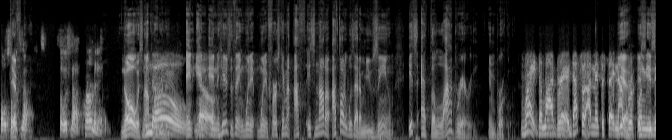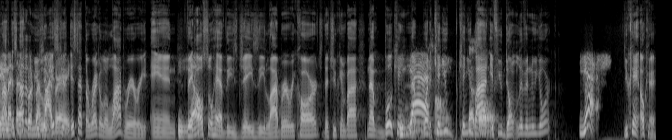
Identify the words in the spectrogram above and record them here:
oh, so it's not. So it's not permanent. No, it's not No, permanent. And no. and and here's the thing: when it when it first came out, I, it's not a. I thought it was at a museum. It's at the library in Brooklyn. Right, the library. That's what I meant to say, not yeah, Brooklyn it's, it's Museum not, at it's the not at Brooklyn museum. It's, Library. just- it's at the regular library, and they also have these Jay Z library cards that you can buy. Now, Book, can you now, what, Yes. can you can you That's buy it all if you don't live in New York? yes. You can't. Okay.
